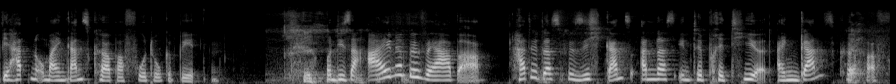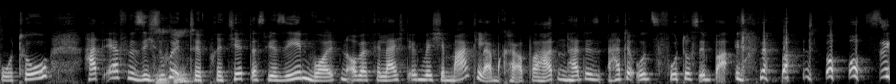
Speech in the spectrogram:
wir hatten um ein Ganzkörperfoto gebeten. Und dieser eine Bewerber hatte das für sich ganz anders interpretiert. Ein Ganzkörperfoto hat er für sich so mhm. interpretiert, dass wir sehen wollten, ob er vielleicht irgendwelche Makel am Körper hat und hatte, hatte uns Fotos in, ba in einer Badehose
